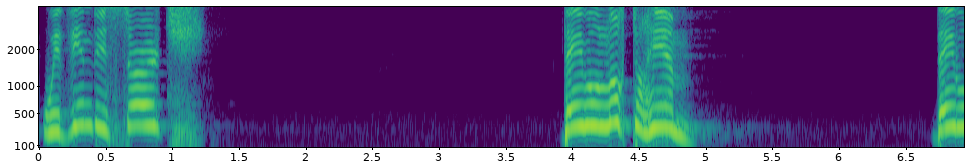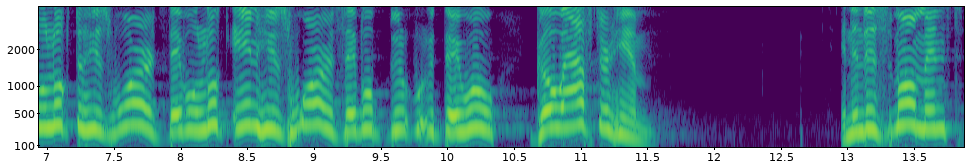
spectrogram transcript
within this search, they will look to Him. They will look to His words. They will look in His words. They will, they will go after Him. And in this moment,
